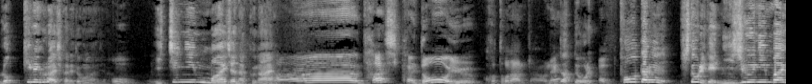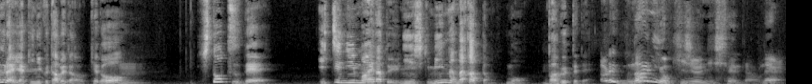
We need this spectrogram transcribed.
6切れぐらいしか出てこないじゃん。うん。一人前じゃなくない？ああ、確かにどういうことなんだろうね。だって俺、トータル一人で20人前ぐらい焼肉食べたけど、うん。一つで一人前だという認識みんななかったもん。もう、バグってて。あれ、何を基準にしてんだろうね。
